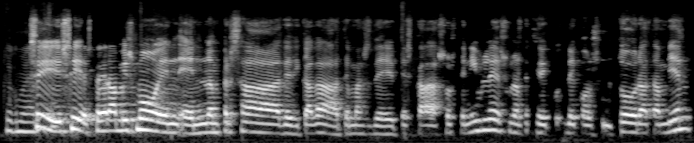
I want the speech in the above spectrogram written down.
creo que me has Sí, dicho. sí, estoy ahora mismo en, en una empresa dedicada a temas de pesca sostenible, es una especie de, de consultora también,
